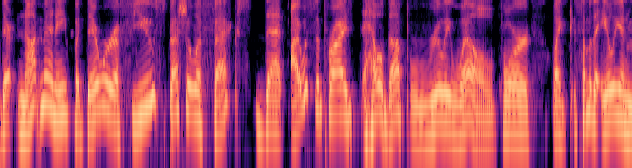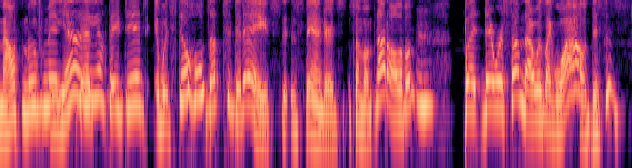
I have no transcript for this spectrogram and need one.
There, not many, but there were a few special effects that I was surprised held up really well for like some of the alien mouth movements Yeah, that yeah, yeah. they did. It would still holds up to today's standards. Some of them, not all of them, Mm-hmm. but there were some that I was like, "Wow, this is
